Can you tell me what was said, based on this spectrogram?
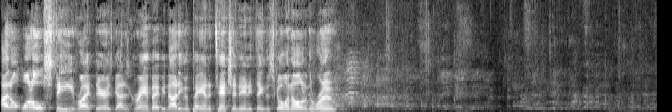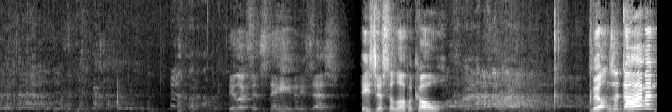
I don't want old Steve right there. He's got his grandbaby, not even paying attention to anything that's going on in the room. He looks at Steve and he says, He's just a lump of coal. Milton's a diamond.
